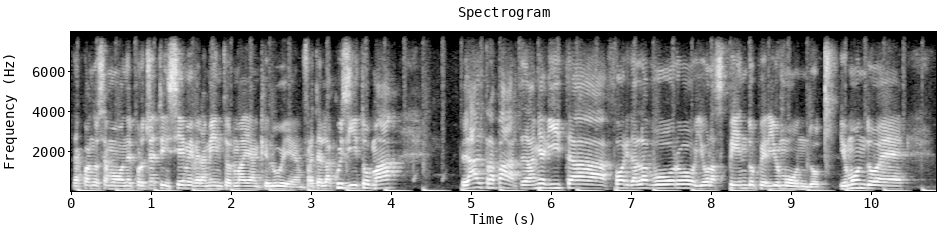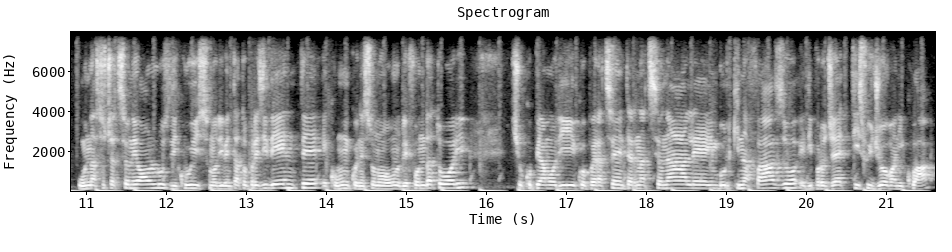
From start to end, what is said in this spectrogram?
da quando siamo nel progetto insieme, veramente ormai anche lui è un fratello acquisito, ma L'altra parte della mia vita, fuori dal lavoro, io la spendo per Io Mondo. Io Mondo è un'associazione onlus di cui sono diventato presidente e comunque ne sono uno dei fondatori. Ci occupiamo di cooperazione internazionale in Burkina Faso e di progetti sui giovani qua.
